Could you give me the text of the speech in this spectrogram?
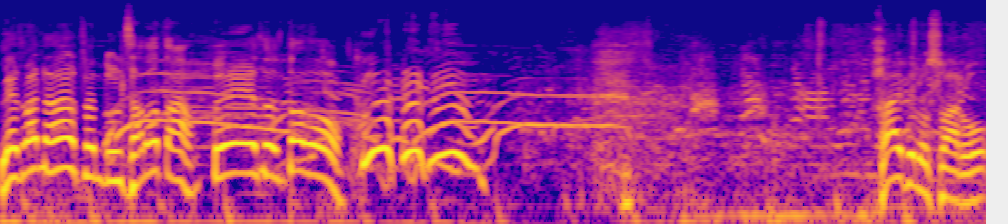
les van a dar su endulzadota. Eso es todo. Jaime Lozano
